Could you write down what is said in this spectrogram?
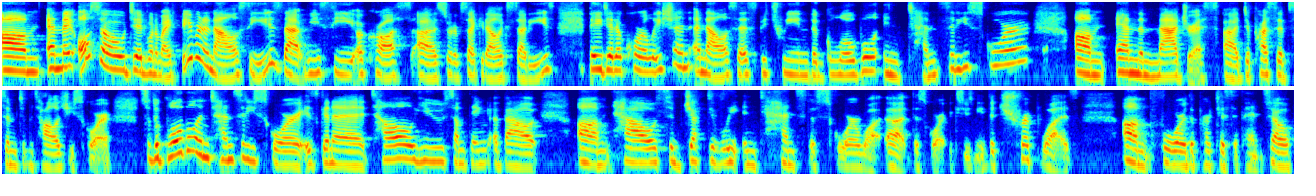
Um, and they also did one of my favorite analyses that we see across uh, sort of psychedelic studies. They did a correlation analysis between the global intensity score um, and the MADRS, uh, depressive symptomatology score. So the global intensity score is going to tell you something about um, how subjectively intense the score was, uh, the score, excuse me, the trip was um, for the participant. So,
